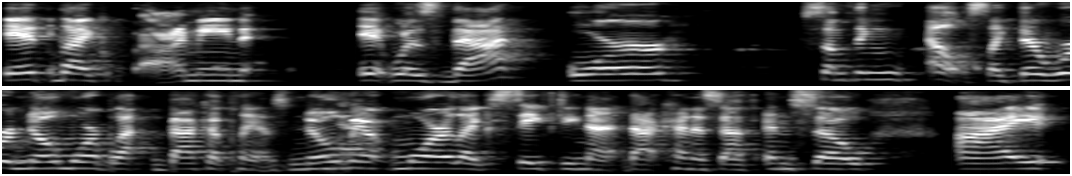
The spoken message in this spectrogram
it like I mean, it was that or something else. Like there were no more black backup plans, no yeah. more like safety net, that kind of stuff. And so I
